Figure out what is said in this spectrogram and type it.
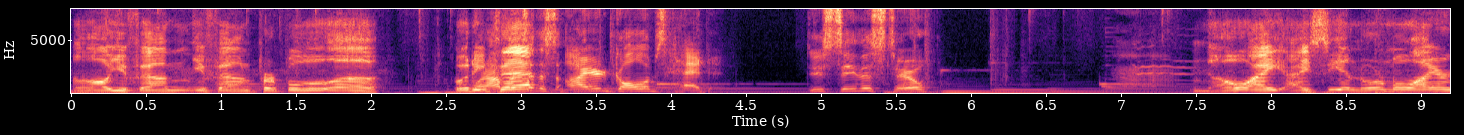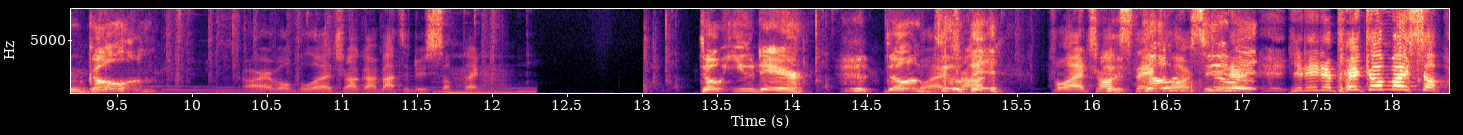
Oh, you found you found purple uh hoodie What happened to this iron golem's head? Do you see this too? No, I I see a normal iron golem. All right, well, Bullet Truck, I'm about to do something. Don't you dare! Don't do it! Bullet stay Don't close. You do need, it. To, you need to pick up my stuff.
